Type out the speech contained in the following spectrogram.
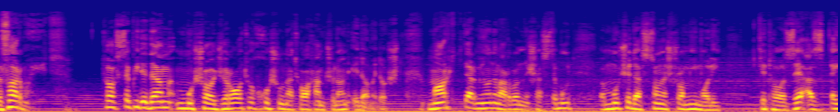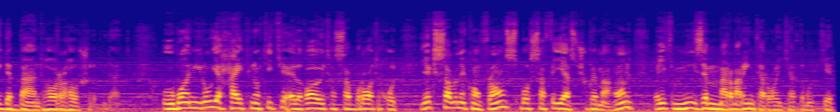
بفرمایید. تا سپید دم مشاجرات و خشونت ها همچنان ادامه داشت. مارک در میان مردان نشسته بود و مچ دستانش را میمالید که تازه از قید بندها رها شده بودند. او با نیروی هایپنوتیک القای تصورات خود یک سالن کنفرانس با صفحه از چوب مهان و یک میز مرمرین طراحی کرده بود که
